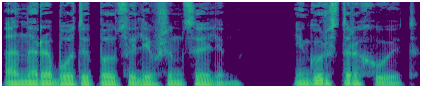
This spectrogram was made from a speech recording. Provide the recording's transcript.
Она работает по уцелевшим целям. Егор страхует.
